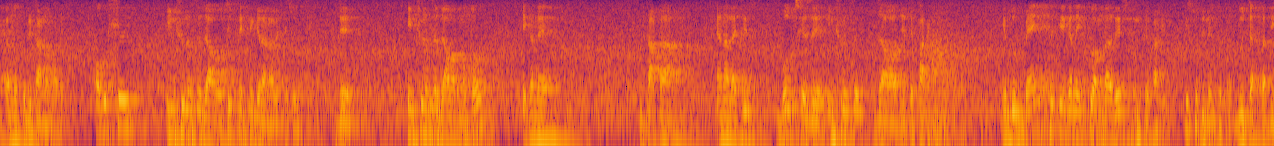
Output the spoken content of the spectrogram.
একান্ন কোটি টানা হবে অবশ্যই ইন্স্যুরেন্সে যাওয়া উচিত টেকনিক্যাল অ্যানালিসিস অনুযায়ী, যে ইন্স্যুরেন্সে যাওয়ার মতো এখানে ডাটা অ্যানালাইসিস বলছে যে ইন্স্যুরেন্সে যাওয়া যেতে পারে। কিন্তু ব্যাংক থেকে এখানে একটু আমরা রেস্ট নিতে পারি কিছুদিনের জন্য, দুই চারটা দিন।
